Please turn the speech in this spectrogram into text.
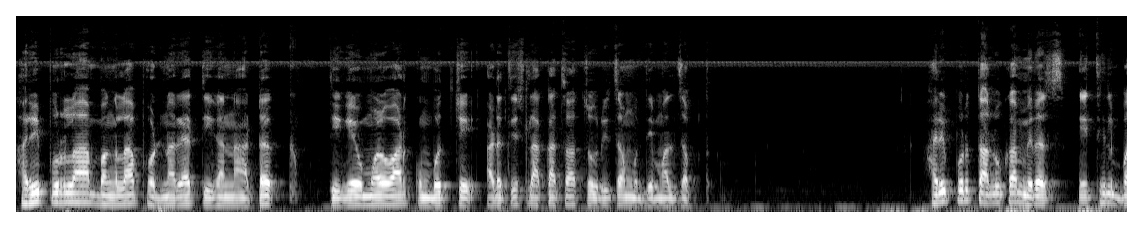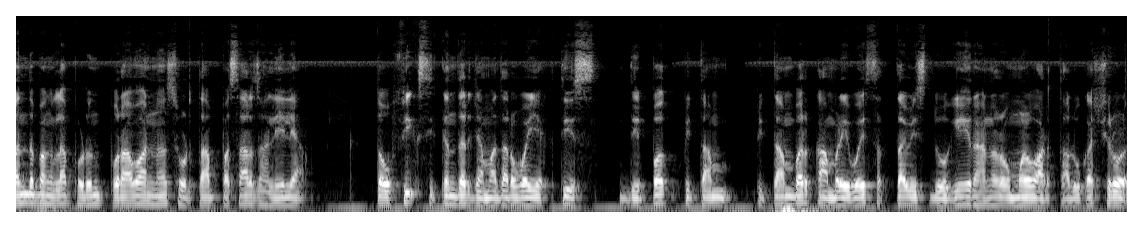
हरिपूरला बंगला फोडणाऱ्या तिघांना अटक तिघे उमळवाड कुंभोजचे अडतीस लाखाचा चोरीचा मुद्देमाल जप्त. हरिपूर तालुका मिरज येथील बंद बंगला फोडून पुरावा न सोडता पसार झालेल्या तौफिक सिकंदर जमादार वय एकतीस दीपक पितांब पितांबर कांबळे वय सत्तावीस दोघेही राहणार उमळवाड तालुका शिरोळ.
